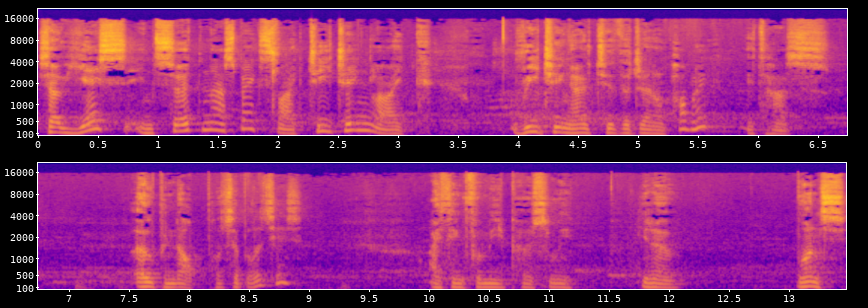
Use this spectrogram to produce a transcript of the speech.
So, yes, in certain aspects, like teaching, like reaching out to the general public, it has opened up possibilities. I think for me personally, you know, once,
